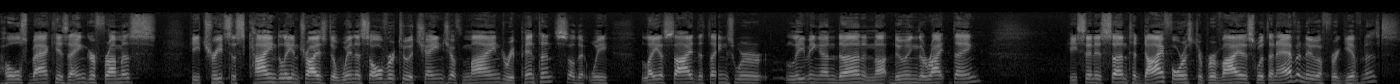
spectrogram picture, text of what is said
holds back His anger from us. He treats us kindly and tries to win us over to a change of mind, repentance, so that we lay aside the things we're leaving undone and not doing the right thing. He sent His Son to die for us to provide us with an avenue of forgiveness.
